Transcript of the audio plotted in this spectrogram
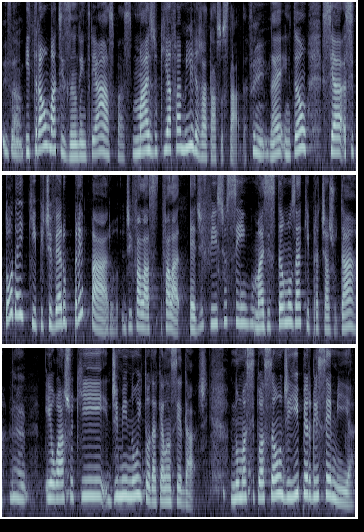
Exato. e traumatizando, entre aspas, mais do que a família já está assustada. Sim. Né? Então, se, a, se toda a equipe tiver o preparo de falar, falar, é difícil sim, mas estamos aqui para te ajudar. É eu acho que diminui toda aquela ansiedade. Numa situação de hiperglicemia,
